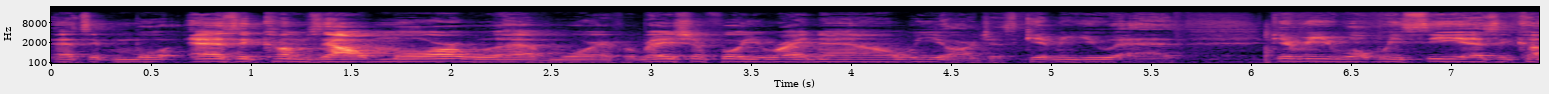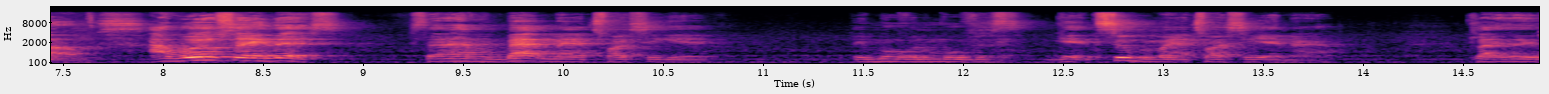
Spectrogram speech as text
As it more as it comes out more, we'll have more information for you. Right now, we are just giving you as giving you what we see as it comes. I will say this: instead of having Batman twice a year, they're moving the movies, getting Superman twice a year now. It's like they,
